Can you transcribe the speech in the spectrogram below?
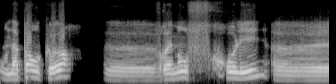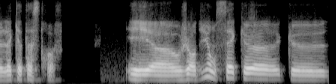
on pas encore vraiment frôlé la catastrophe. Et aujourd'hui, on sait que, que,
